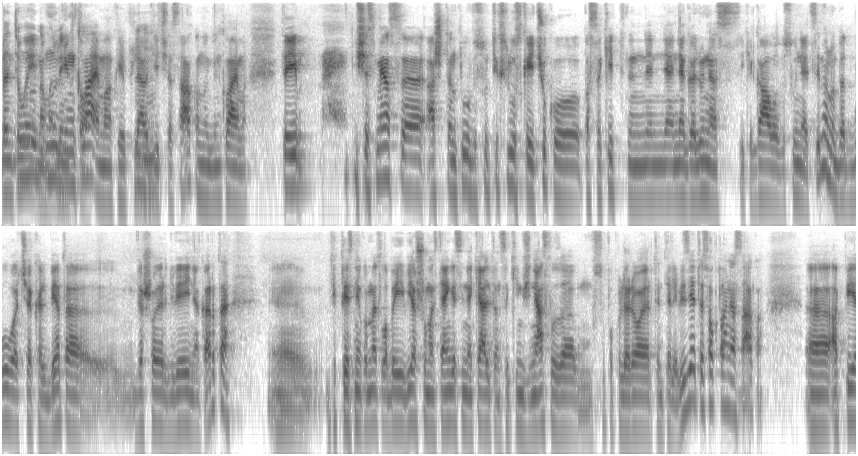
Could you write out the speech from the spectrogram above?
bent jau einama. Nuginklavimą, kaip liaudį čia sako, nuginklavimą. Tai iš esmės aš ten tų visų tikslių skaičiukų pasakyti ne, ne, negaliu, nes iki galo visų neatsimenu, bet buvo čia kalbėta viešoje erdvėje ne kartą. E, tik tais niekuomet labai viešumas tengiasi nekelti, sakykim, žiniasklaida, mūsų populiarioji ar ten televizija tiesiog to nesako. Uh, apie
